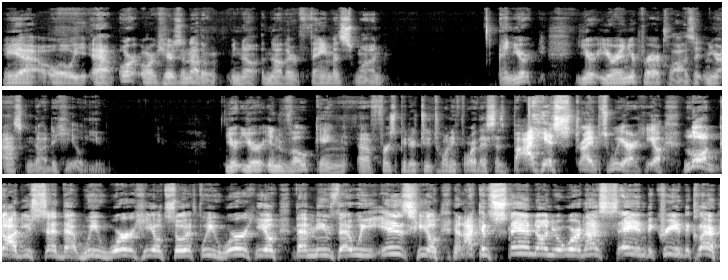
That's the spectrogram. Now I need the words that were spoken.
yeah. Oh, yeah. Or, or here's another, you know, another famous one. And you're you're you're in your prayer closet and you're asking God to heal you. You're, you're invoking uh, 1 Peter 2.24 that says, by his stripes we are healed. Lord God, you said that we were healed. So if we were healed, that means that we is healed. And I can stand on your word and I say and decree and declare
